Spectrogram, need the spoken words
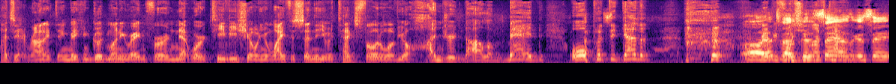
That's the ironic thing, making good money writing for a network TV show, and your wife is sending you a text photo of your $100 bed all put together. Oh, Right that's what I was gonna left say. I was gonna say,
